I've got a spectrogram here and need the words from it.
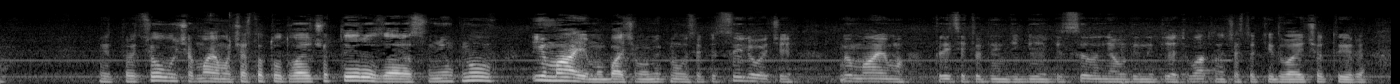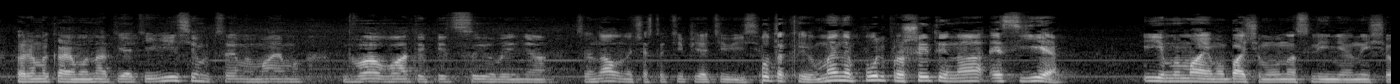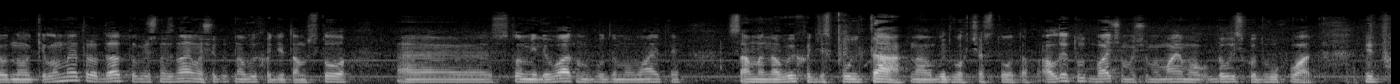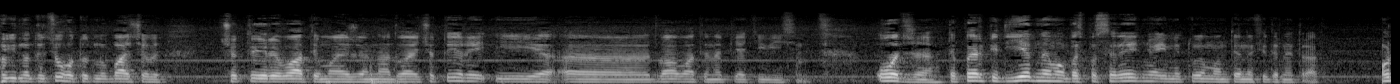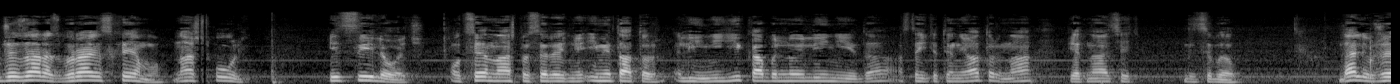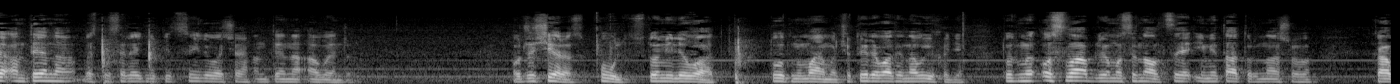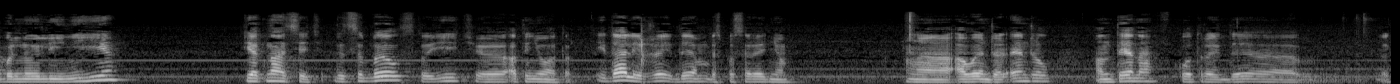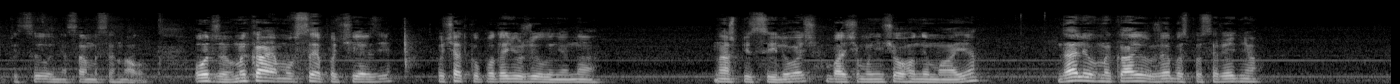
відпрацьовуюча. Маємо частоту 2,4. Зараз вмімкнув. І маємо, бачимо, вмікнулися підсилювачі. Ми маємо 31 dB підсилення, 1,5 Вт на частоті 2,4. Перемикаємо на 5,8. Це ми маємо 2 Вт підсилення. Сигналу на частоті 5,8. Отакий. У мене пуль прошитий на SE. І ми маємо, бачимо, у нас лінія нижче 1 км, да, тобто ми знаємо, що тут на виході там 100, е, 100 мВт ми будемо мати саме на виході з пульта на обидвох частотах. Але тут бачимо, що ми маємо близько 2 Вт. Відповідно до цього тут ми бачили 4 Вт майже на 2,4 і е, 2 Вт на 5,8. Отже, тепер під'єднуємо безпосередньо імітуємо антенно-фідерний тракт. Отже, зараз збираю схему, наш пульт, підсилювач. Оце наш безпосередньо імітатор лінії, кабельної лінії. Да? Стоїть атенюатор на 15 дБ. Далі вже антенна безпосередньо підсилювача, антенна Avenger. Отже, ще раз, пульт 100 мВт. Тут ми маємо 4 Вт на виході. Тут ми ослаблюємо сигнал, це імітатор нашого кабельної лінії. 15 дБ стоїть е, атенюатор. І далі вже йде безпосередньо е, Avenger Angel, антена, котра йде е, як підсилення саме сигналу. Отже, вмикаємо все по черзі. Спочатку подаю живлення на наш підсилювач. Бачимо, нічого немає. Далі вмикаю вже безпосередньо,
